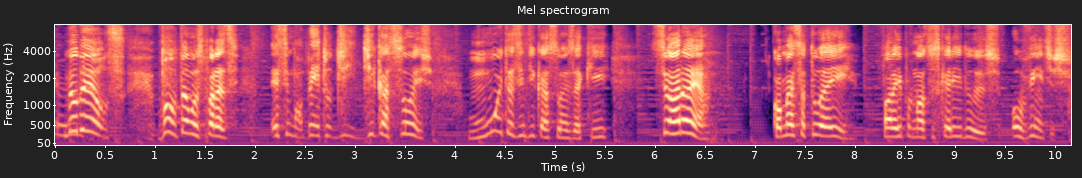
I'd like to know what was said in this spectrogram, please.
Meu Deus! Voltamos para esse momento de indicações. Muitas indicações aqui. Senhor Aranha, começa tu aí. Fala aí para nossos queridos ouvintes.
